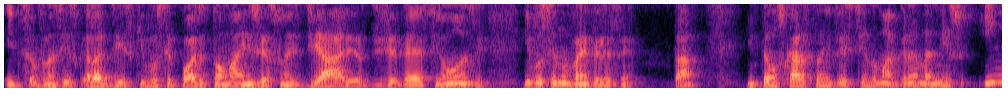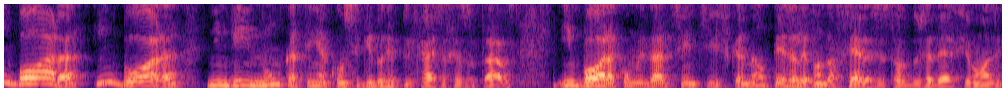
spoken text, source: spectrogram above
e de São Francisco, ela diz que você pode tomar injeções diárias de GDF-11 e você não vai envelhecer, tá? Então os caras estão investindo uma grana nisso, embora, embora ninguém nunca tenha conseguido replicar esses resultados, embora a comunidade científica não esteja levando a sério essa história do GDF-11,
